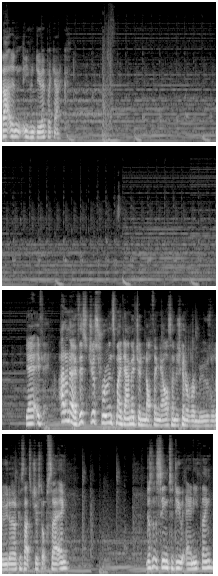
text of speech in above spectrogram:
That didn't even do Ipecac. Yeah, if I don't know if this just ruins my damage and nothing else, I'm just gonna remove Ludo because that's just upsetting. Doesn't seem to do anything.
